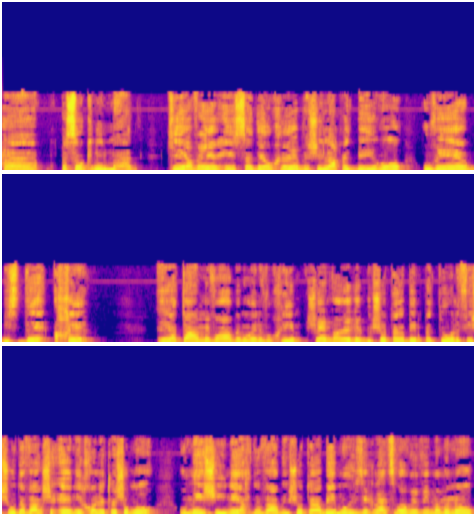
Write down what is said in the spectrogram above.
הפסוק נלמד, כי יבער איש שדה או חרב ושילח את בעירו ובאר בשדה אחר. הטעם מבואר במורה נבוכים, שן ורגל ברשות הרבים פטור לפי שהוא דבר שאין יכולת לשומרו. ומי שהניח דבר ברשות הרבים, הוא הזיק לעצמו והביא ממונו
